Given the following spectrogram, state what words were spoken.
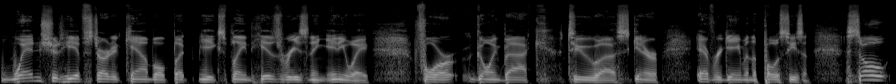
When should he have started Campbell? But he explained his reasoning anyway for going back to uh, Skinner every game in the postseason. So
